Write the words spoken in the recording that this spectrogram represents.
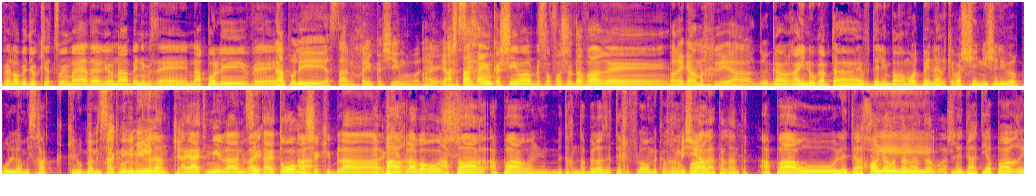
ולא בדיוק יצאו עם היד העליונה, בין אם זה נפולי ו... נפולי עשתה לנו חיים קשים, אבל היא יחסית... עשתה חיים קשים, אבל בסופו של דבר... אה, ברגע המכריע... גם, ראינו גם את ההבדלים ברמות בין ההרכב השני של ליברפול למשחק, כאילו במשחק נגד מילאן. מילאן. כן. היה את מילאן, זה... והייתה את רומא שקיבלה הפער, קיבלה בראש. הפער, הפער, אני בטח נדבר על זה תכף לעומק, אבל הפער... חמישייה לאטלנטה. הפער הוא לדעתי... נכון, גם אטלנטה עברה שם. לדעתי הפער, אה,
